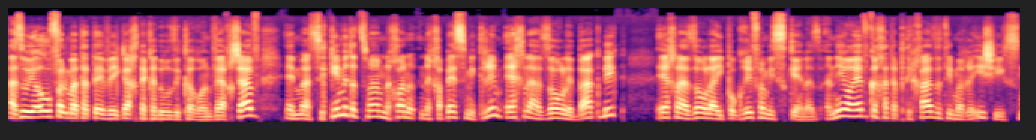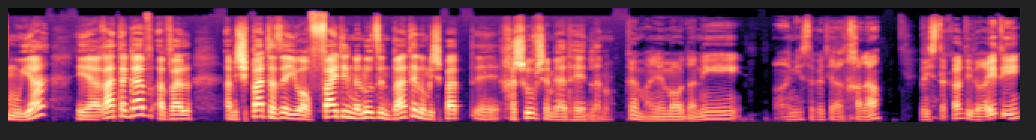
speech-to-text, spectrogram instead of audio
אז הוא יעוף על מטאטא ויקח את הכדור זיכרון. ועכשיו הם מעסיקים את עצמם, נכון, נחפש מקרים איך לעזור לבקביק, איך לעזור להיפוגריף המסכן. אז אני אוהב ככה את הפתיחה הזאת עם הראי שהיא סמויה, היא הערת אגב, אבל המשפט הזה, you are fighting a losing battle, הוא משפט אה, חשוב שמהדהד לנו. כן, מעניין מאוד. אני, אני הסתכלתי על ההתחלה. והסתכלתי וראיתי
